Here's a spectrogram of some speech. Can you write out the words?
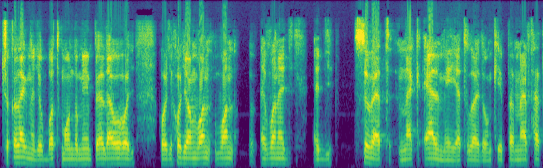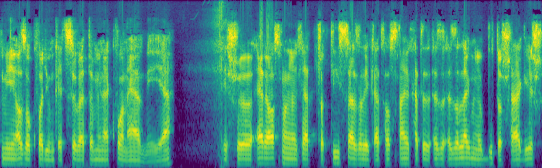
csak a legnagyobbat mondom én például, hogy, hogy hogyan van, van, van egy, egy szövetnek elméje tulajdonképpen, mert hát mi azok vagyunk egy szövet, aminek van elméje, és erre azt mondani, hogy hát csak 10%-át használjuk, hát ez, ez a legnagyobb butaság, és,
